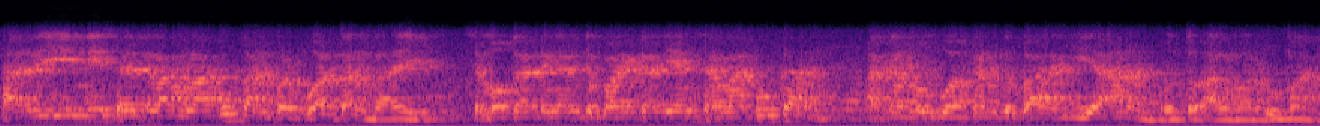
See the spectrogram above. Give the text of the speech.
Hari ini saya telah melakukan perbuatan baik. Semoga dengan kebaikan yang saya lakukan akan membuahkan kebahagiaan untuk almarhumah.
